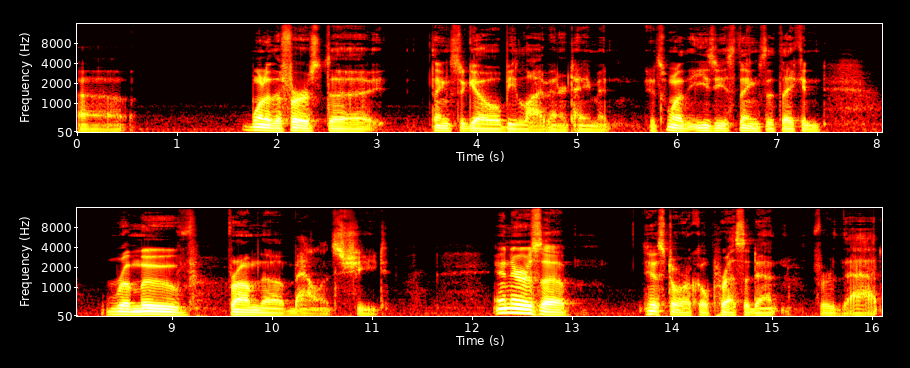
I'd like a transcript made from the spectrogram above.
uh, one of the first uh, things to go will be live entertainment. It's one of the easiest things that they can remove from the balance sheet. And there's a historical precedent for that.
